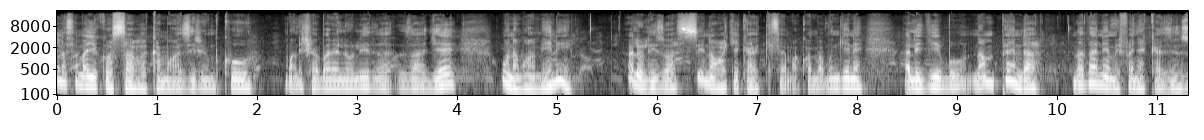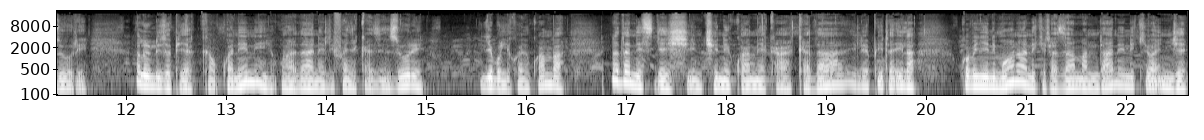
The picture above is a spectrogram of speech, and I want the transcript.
anasema yuko sawa kama waziri mkuu. Mwandishi wa habari aliuliza, je, unamwamini? Aliulizwa, sina uhakika, akisema kwamba mwingine alijibu, nampenda, nadhani amefanya kazi nzuri. Aliulizwa pia, kwa nini unadhani alifanya kazi nzuri? Jibu lilikuwa ni kwamba nadhani sijaishi nchini kwa miaka kadhaa iliyopita, ila kwa venye nimeona nikitazama ndani nikiwa nje,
